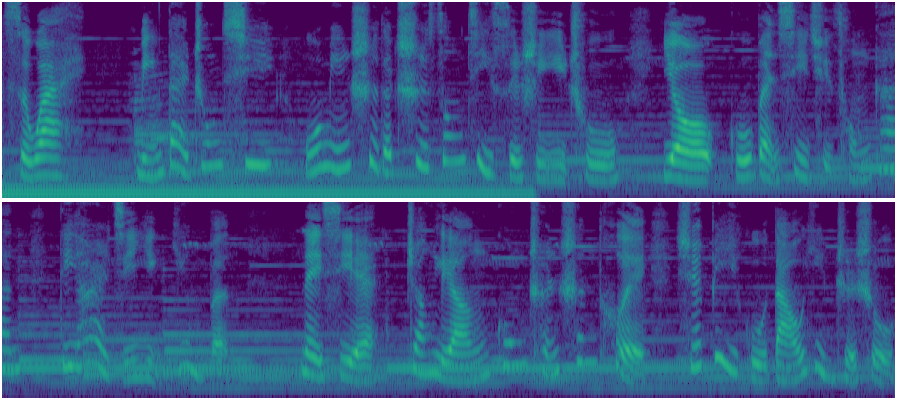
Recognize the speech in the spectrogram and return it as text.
此外，明代中期无名氏的《赤松祭祀史》一出，有古本戏曲丛刊第二集影印本，内写张良功成身退，学辟谷导引之术，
